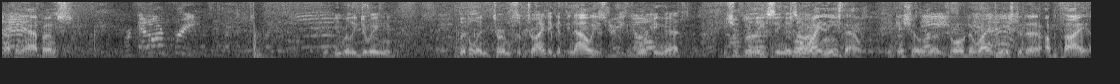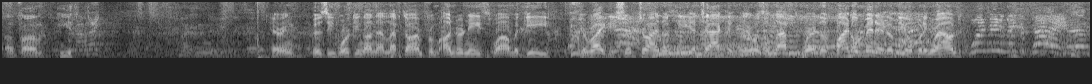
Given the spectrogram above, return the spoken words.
Nothing happens. McGee really doing little in terms of trying to get the. Now he's working at He should Releasing his throw arm. right knees now. He can show, uh, throw the right knees to the upper thigh of um, Heath. Herring busy working on that left arm from underneath, while McGee, you're right, he should try the knee attack, and there was a left. We're in the final minute of the opening round. One minute, make it pay!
